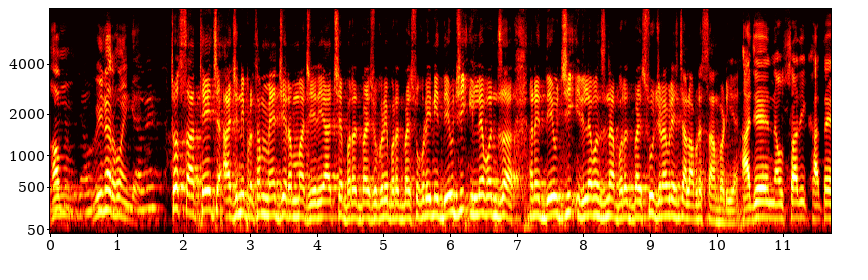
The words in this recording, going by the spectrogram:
हम विनर होंगे તો સાથે જ આજની પ્રથમ મેચ જે રમવા જઈ રહ્યા છે ભરતભાઈ સુકડી ભરતભાઈ સુકડીની દેવજી ઇલેવન્સ અને દેવજી ઇલેવન્સના ભરતભાઈ શું જણાવી રહ્યા છે ચાલો આપણે સાંભળીએ આજે નવસારી ખાતે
